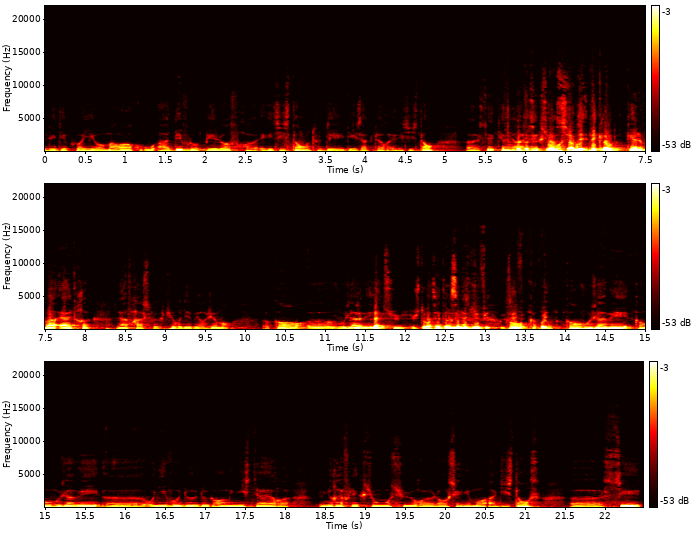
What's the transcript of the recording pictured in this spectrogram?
les déployer au Maroc ou à développer l'offre existante des, des, acteurs existants. Euh, c'est qu'il y a une réflexion sur des, quelle va être l'infrastructure d'hébergement quand euh, vous avez là-dessus justement c'est intéressant parce que quand, quand, vous avez quand vous avez euh, au niveau de, de grands ministères une réflexion sur euh, l'enseignement à distance euh, c'est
